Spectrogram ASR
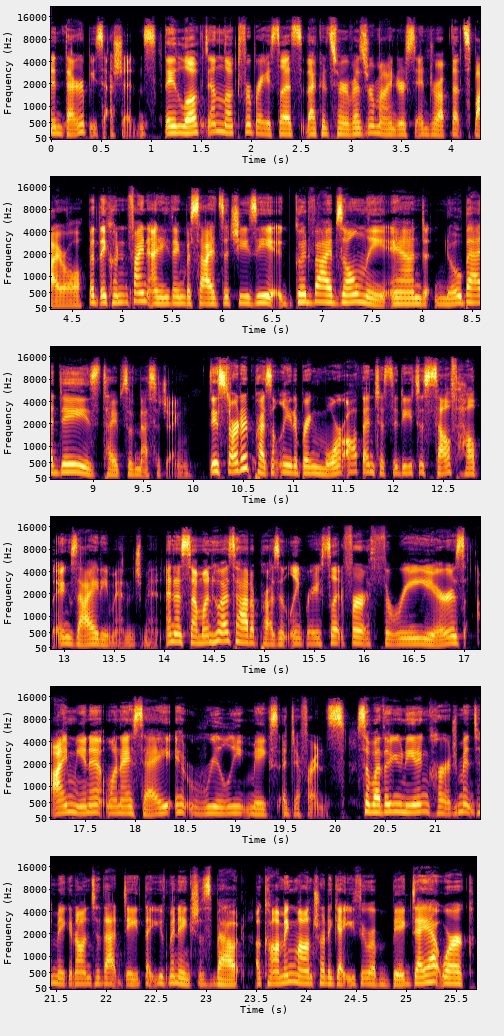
in therapy sessions. They looked and looked for bracelets that could serve as reminders to interrupt that spiral, but they couldn't find anything besides the cheesy good vibes only and no bad days types of messaging. They started presently to bring more authenticity to self help anxiety management. And as someone who has had a presently bracelet for three years, I mean it when I say it really makes a difference. So whether you need encouragement to make it onto that date that you've been anxious about, a calming mantra to get you through a big day at work,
